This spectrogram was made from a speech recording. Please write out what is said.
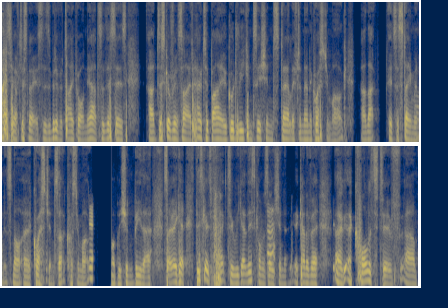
Actually, I've just noticed there's a bit of a typo on the ad. So this is uh, discover inside how to buy a good reconditioned stair lift, and then a question mark. Uh, that it's a statement. It's not a question. So that question mark. Yeah probably shouldn't be there. So again, this goes back to we get this conversation, a, a kind of a, a, a qualitative um,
